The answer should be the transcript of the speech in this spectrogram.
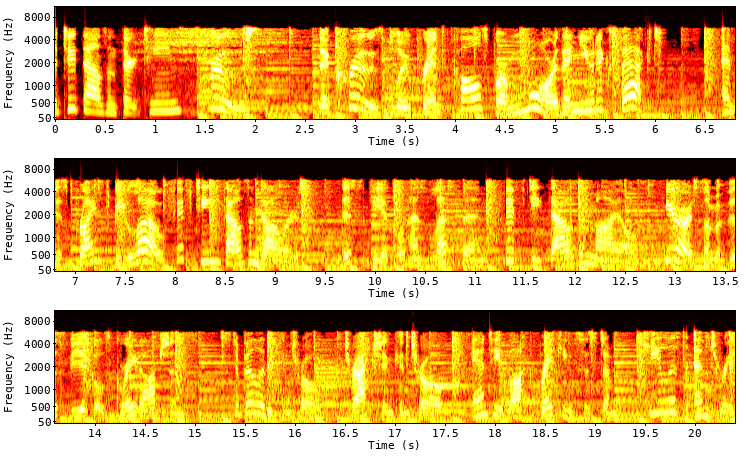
The 2013 Cruze. The Cruze blueprint calls for more than you'd expect and is priced below $15,000. This vehicle has less than 50,000 miles. Here are some of this vehicle's great options. Stability control, traction control, anti-lock braking system, keyless entry,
